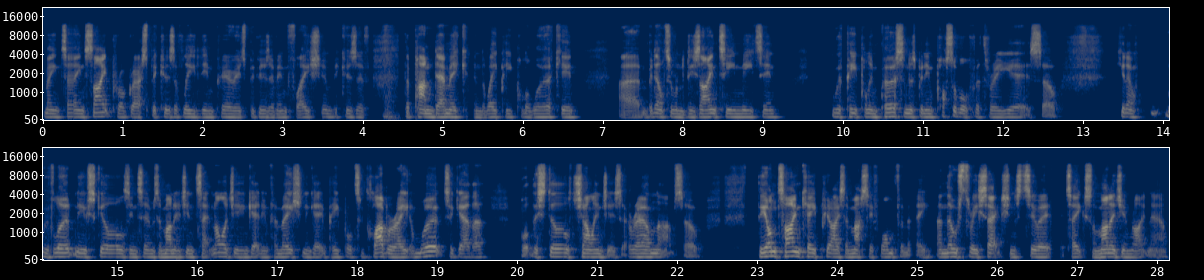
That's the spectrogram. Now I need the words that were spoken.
maintain site progress because of lead-in periods, because of inflation, because of the pandemic and the way people are working. Um, being able to run a design team meeting with people in person has been impossible for three years. So, you know, we've learned new skills in terms of managing technology and getting information and getting people to collaborate and work together, but there's still challenges around that. So, the on time KPI is a massive one for me. And those three sections to it take some managing right now.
